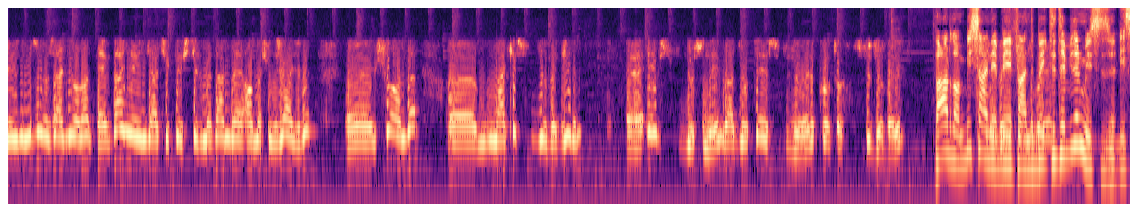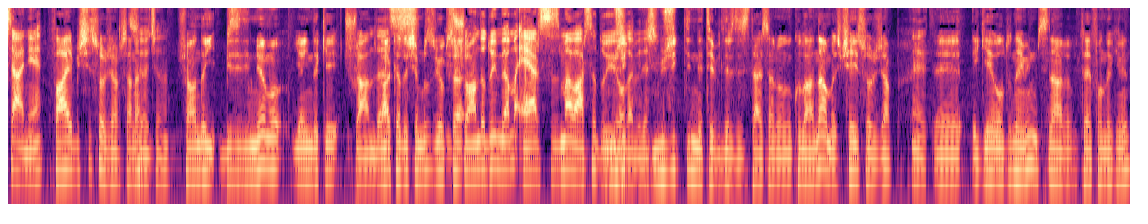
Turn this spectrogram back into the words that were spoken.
yayınımızın özelliği olan evden yayın gerçekleştirmeden de anlaşılacağı gibi e, şu anda e, merkez stüdyoda değilim. E, ev stüdyosundayım. Radyo T ev stüdyoları, proto stüdyodayım. Pardon bir saniye Benim beyefendi bekletebilir miyiz sizi? Bir saniye. Fahir bir şey soracağım sana. Söyle canım. Şu anda bizi dinliyor mu yayındaki Şu anda arkadaşımız yoksa Şu anda duymuyor ama eğer sızma varsa duyuyor müzik, olabilir. müzik dinletebiliriz istersen onun kulağına ama şey soracağım. Evet. Ee, Ege olduğuna emin misin abi bu telefondakinin?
